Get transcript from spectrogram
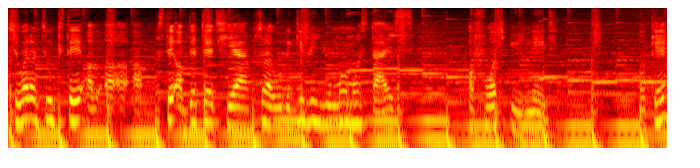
So why don't you stay uh, uh, uh, stay updated here so that we'll be giving you more more styles of what you need. Okay?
